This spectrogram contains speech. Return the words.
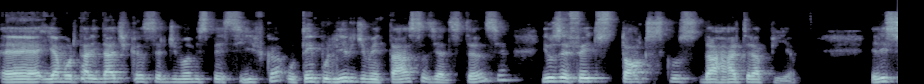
é, e a mortalidade de câncer de mama específica, o tempo livre de metástase à distância e os efeitos tóxicos da radioterapia. Eles,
